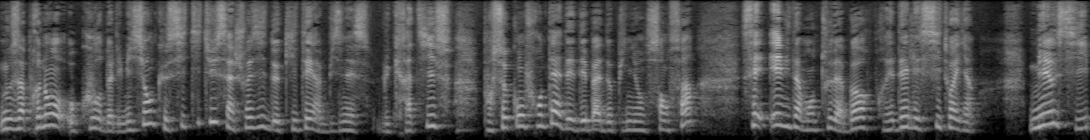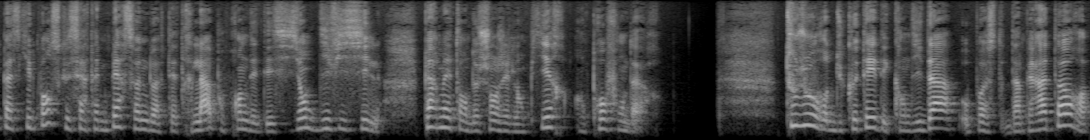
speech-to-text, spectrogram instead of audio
Nous apprenons au cours de l'émission que si Titus a choisi de quitter un business lucratif pour se confronter à des débats d'opinion sans fin, c'est évidemment tout d'abord pour aider les citoyens, mais aussi parce qu'il pense que certaines personnes doivent être là pour prendre des décisions difficiles, permettant de changer l'Empire en profondeur. Toujours du côté des candidats au poste d'impérator,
